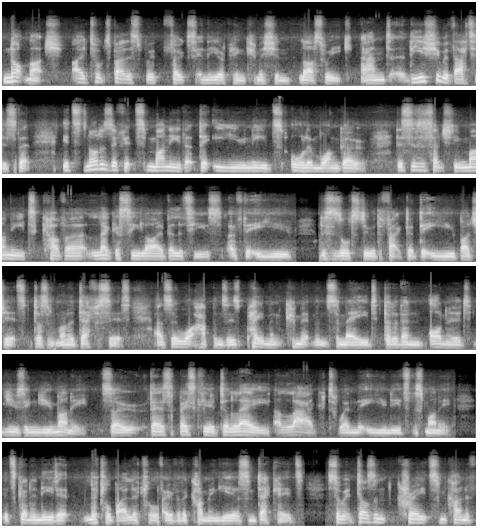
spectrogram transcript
Not much. I talked about this with folks in the European Commission last week, and the issue with that is that it's not as if it's money that the EU needs all in one go. This is essentially money to cover legacy liabilities of the EU. This is all to do with the fact that the EU budget doesn't run a deficit. And so what happens is payment commitments are made that are then honoured using new money. So there's basically a delay, a lag to when the EU needs this money it's going to need it little by little over the coming years and decades. So it doesn't create some kind of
